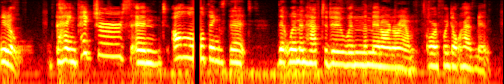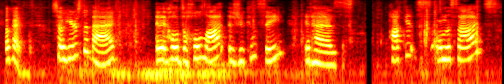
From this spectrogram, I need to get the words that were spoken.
you know, hang pictures and all the little things that that women have to do when the men aren't around or if we don't have men. Okay, so here's the bag and it holds a whole lot as you can see. It has pockets on the sides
